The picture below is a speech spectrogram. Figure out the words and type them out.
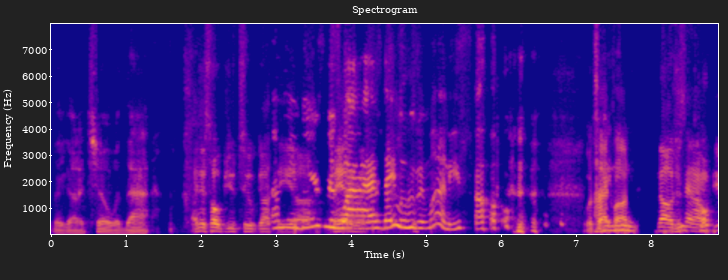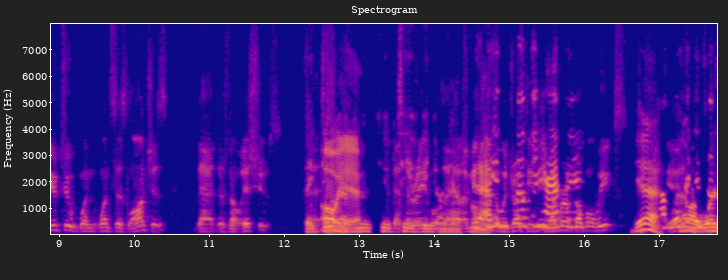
they got to chill with that. I just hope YouTube got I the mean, uh, business bandwidth. wise, they losing money. So What's that, I Claude? need- No, I was just saying. I hope YouTube, when once this launches, that there's no issues. They do Oh, have yeah. YouTube That they're TV able on to their have. I mean, it phone. happened with Didn't DirecTV. Remember a couple of weeks? Yeah, I Yeah. was no, it was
